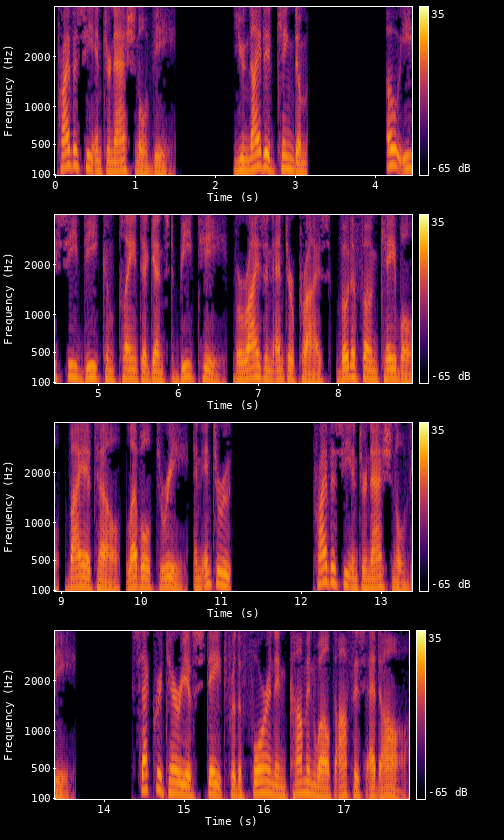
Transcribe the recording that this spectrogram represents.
Privacy International v. United Kingdom OECD complaint against BT, Verizon Enterprise, Vodafone Cable, Viatel, Level 3, and Interoute Privacy International v. Secretary of State for the Foreign and Commonwealth Office et al.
